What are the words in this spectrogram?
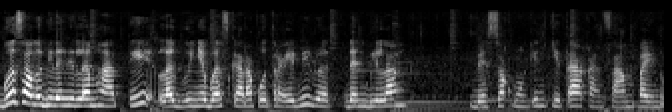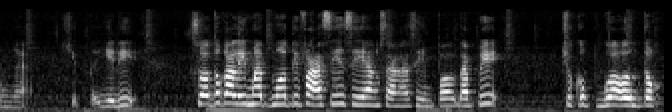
Gue selalu bilang di dalam hati lagunya Baskara Putra ini dan bilang besok mungkin kita akan sampai nunga gitu. Jadi suatu kalimat motivasi sih yang sangat simpel tapi cukup gue untuk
